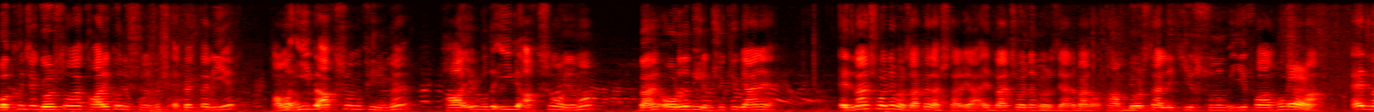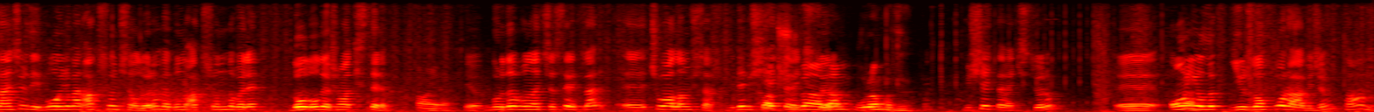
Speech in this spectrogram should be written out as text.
Bakınca görsel olarak harika düşünülmüş, efektler iyi. Ama Hı. iyi bir aksiyon filmi mi? Hayır, bu da iyi bir aksiyon oyunu mu? Ben orada değilim çünkü yani Adventure oynamıyoruz arkadaşlar ya. Adventure oynamıyoruz yani. Ben tam görsellik iyi, sunum iyi falan hoş Evet. ama Adventure değil. Bu oyunu ben aksiyon için alıyorum ve bunun aksiyonunda böyle dolu dolu yaşamak isterim. Aynen. E, Burada bunu açıkçası herifler e, çuvallamışlar. Bir de bir şey Bak eklemek istiyorum. adam vuramadı. Bir şey eklemek istiyorum. Ee, 10 Ha. yıllık Gears of War abicim tamam mı?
